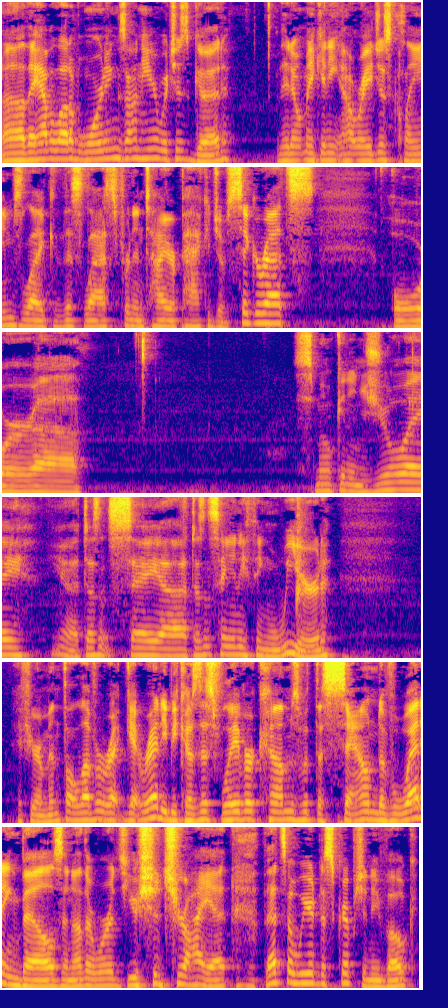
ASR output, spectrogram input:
Uh, they have a lot of warnings on here, which is good. They don't make any outrageous claims like this lasts for an entire package of cigarettes or uh, smoke and enjoy. Yeah, it doesn't say uh, it doesn't say anything weird. If you're a menthol lover, get ready because this flavor comes with the sound of wedding bells. In other words, you should try it. That's a weird description, Evoke.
